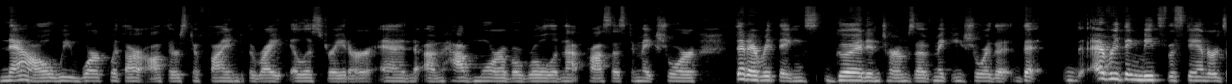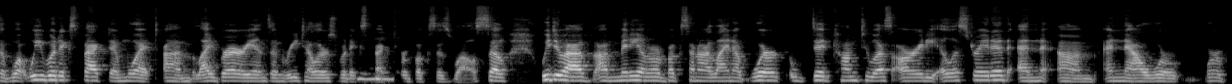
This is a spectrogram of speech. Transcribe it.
now we work with our authors to find the right illustrator and um, have more of a role in that process to make sure that everything's good in terms of making sure that that everything meets the standards of what we would expect and what um, librarians and retailers would expect mm-hmm. for books as well. So we do have um, many of our books in our lineup were did come to us already illustrated, and um, and now we're we're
